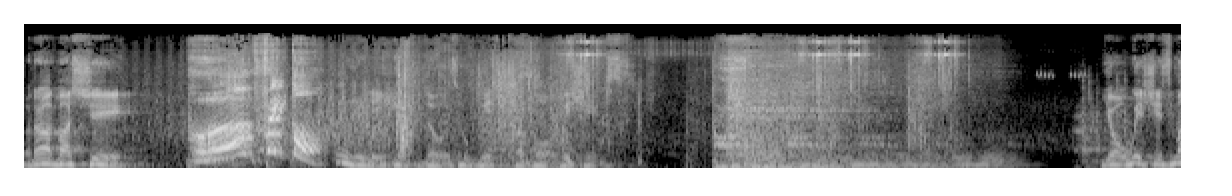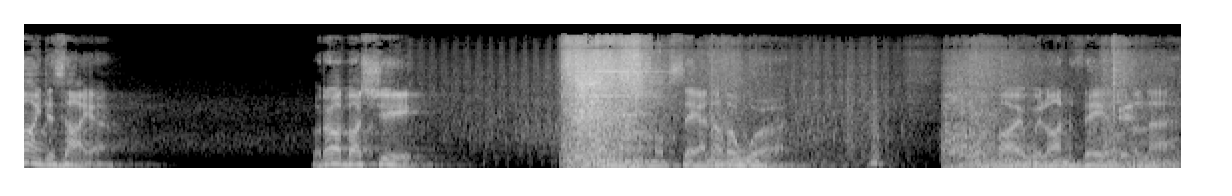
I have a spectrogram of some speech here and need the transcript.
Rabashi. Perfecto! I really hate those who wish for more wishes. Your wish is my desire. Rabashi. Need not say another word. I will unveil the land.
